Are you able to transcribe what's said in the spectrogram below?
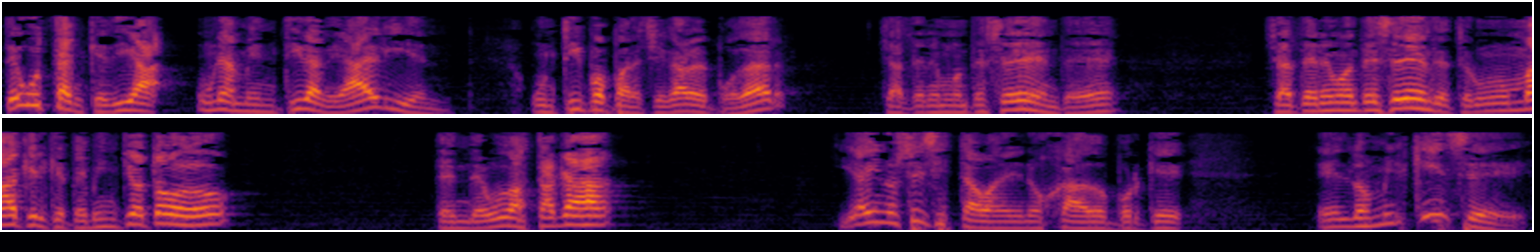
¿Te gusta que diga una mentira de alguien, un tipo para llegar al poder? Ya tenemos antecedentes, ¿eh? Ya tenemos antecedentes. Tenemos un Macri que te mintió todo, te endeudó hasta acá, y ahí no sé si estaban enojados, porque en el 2015,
